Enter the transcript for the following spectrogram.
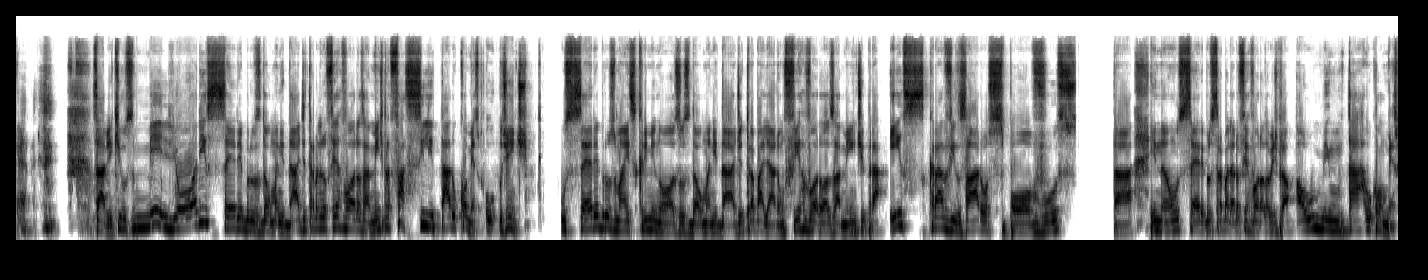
cara. Sabe, que os melhores cérebros da humanidade trabalharam fervorosamente para facilitar o comércio. O- gente, os cérebros mais criminosos da humanidade trabalharam fervorosamente para escravizar os povos tá? E não os cérebros trabalharam fervorosamente para aumentar o comércio.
